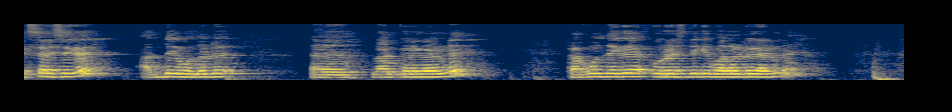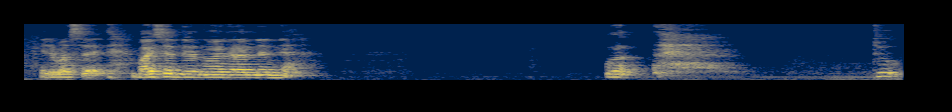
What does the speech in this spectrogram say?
එක්සයිස එක. අත් දෙක හොඳට ලං කරගන්න. කකුල් දෙක උරස් දෙක බලට ගන්න. ඊට පස්සේ බයිසෙත් දෙක තමයි කරන්න යන්නේ one, two,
